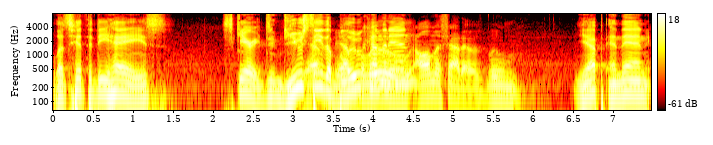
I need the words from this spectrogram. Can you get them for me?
Let's hit the dehaze. Scary. Do, do you see Yep, the yep, blue, coming in? all in the shadows. Boom. Yep, and then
